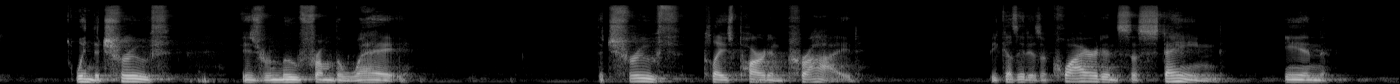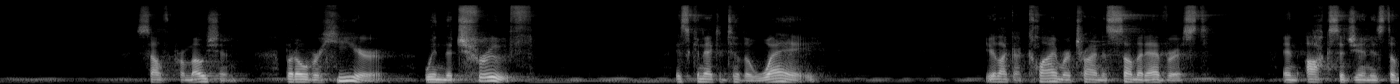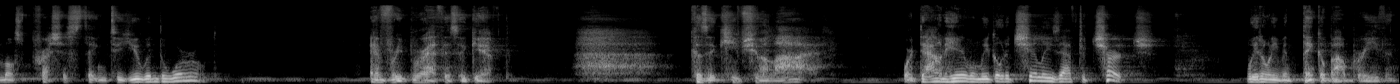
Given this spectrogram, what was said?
when the truth is removed from the way, the truth plays part in pride because it is acquired and sustained in self promotion. But over here, when the truth is connected to the way, you're like a climber trying to summit Everest, and oxygen is the most precious thing to you in the world. Every breath is a gift because it keeps you alive. We're down here when we go to Chili's after church, we don't even think about breathing.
